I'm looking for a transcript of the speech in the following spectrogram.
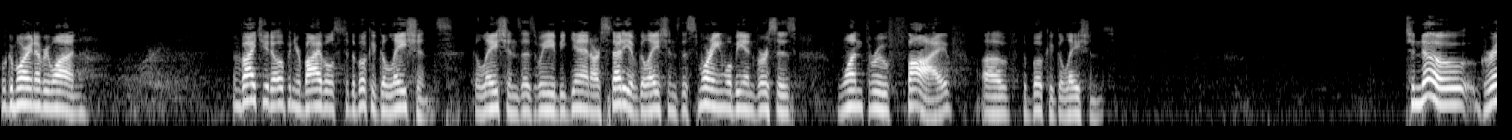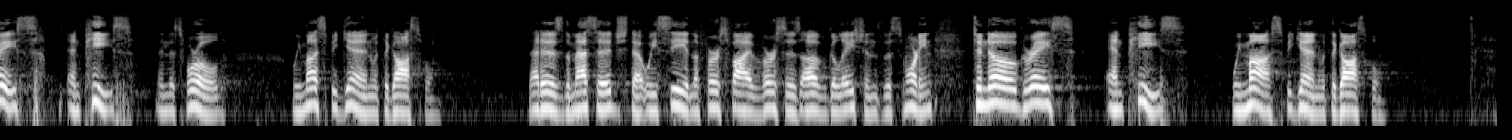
Well, good morning, everyone. I invite you to open your Bibles to the book of Galatians. Galatians, as we begin our study of Galatians this morning, will be in verses 1 through 5 of the book of Galatians. To know grace and peace in this world, we must begin with the gospel. That is the message that we see in the first five verses of Galatians this morning. To know grace and peace, we must begin with the gospel.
